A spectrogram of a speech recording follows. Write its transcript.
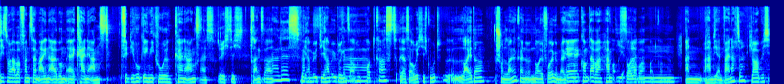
Diesmal aber von seinem eigenen Album äh, Keine Angst. Finde die Hook irgendwie cool, keine Angst. Nice, richtig Drangsal. Alles, Die haben, die haben übrigens auch einen Podcast, der ist auch richtig gut. Leider schon lange keine neue Folge mehr. Äh, kommt aber, haben die, Soll an, kommen, an, haben die an Weihnachten, glaube ich.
